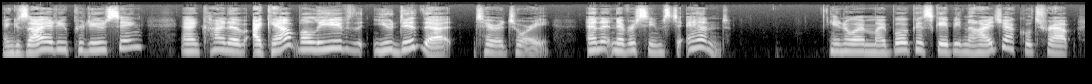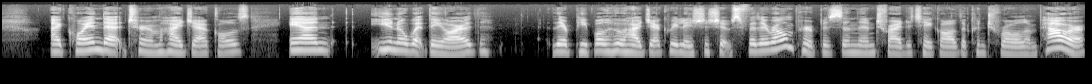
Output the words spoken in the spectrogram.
anxiety producing, and kind of, I can't believe that you did that territory. And it never seems to end. You know, in my book, Escaping the Hijackal Trap, I coined that term hijackals. And you know what they are they're people who hijack relationships for their own purpose and then try to take all the control and power.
